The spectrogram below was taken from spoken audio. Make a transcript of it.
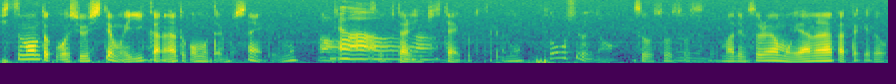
質問とか募集してもいいかなとか思ったりもしたんやけどね。ああ2人に聞きたいこととかね。そう面白いな。そうそうそうそう、まあでもそれはもうやらなかったけど。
